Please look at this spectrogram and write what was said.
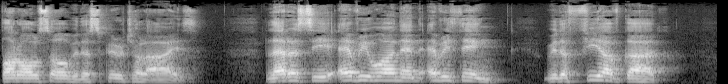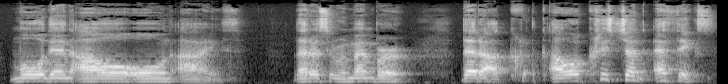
but also with the spiritual eyes. Let us see everyone and everything with the fear of God more than our own eyes. Let us remember that our Christian ethics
